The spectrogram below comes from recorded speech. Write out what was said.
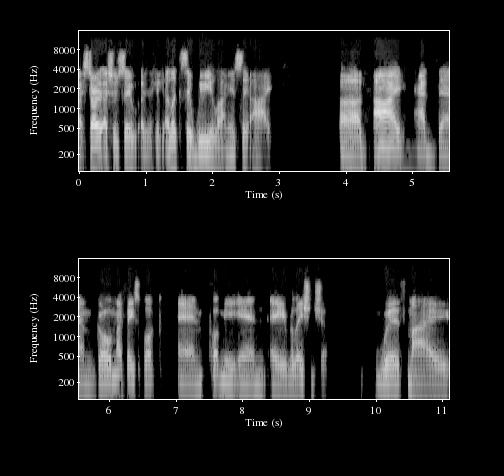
I started. I should say I like to say we a lot. I need to say I. Uh, I had them go on my Facebook and put me in a relationship with my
